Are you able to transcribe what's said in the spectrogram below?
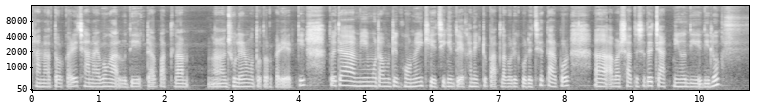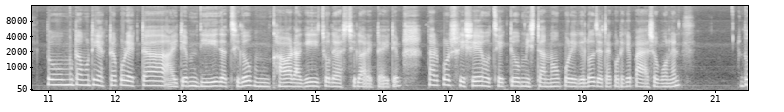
ছানা তরকারি, ছানা এবং আলু দিয়ে একটা পাতলা ঝোলের মতো তরকারি আর কি। তো এটা আমি মোটামুটি ঘনই খেয়েছি, কিন্তু এখানে একটু পাতলা করে করেছে। তারপর আবার সাথে সাথে চাটনিও দিয়ে দিল। তো মোটামুটি একটার পর একটা আইটেম দিয়েই যাচ্ছিল। খাওয়ার আগেই চলে আসছিল আরেকটা আইটেম তারপর শেষে হচ্ছে একটু মিষ্টান্নও পড়ে গেল, যেটাকে করে পায়াসও বলেন। তো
